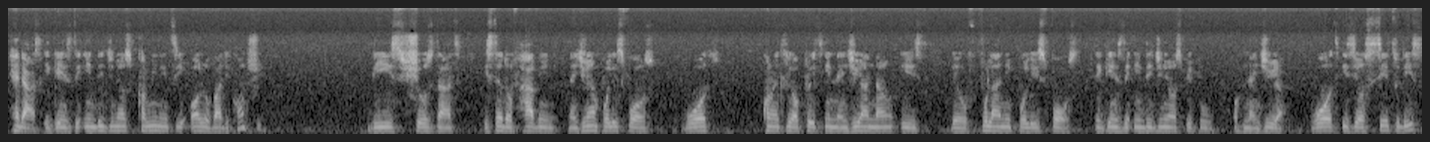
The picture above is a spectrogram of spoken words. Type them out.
headers against the indigenous community all over the country. This shows that instead of having Nigerian police force, what currently operates in Nigeria now is the Fulani police force against the indigenous people of Nigeria. What is your say to this?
